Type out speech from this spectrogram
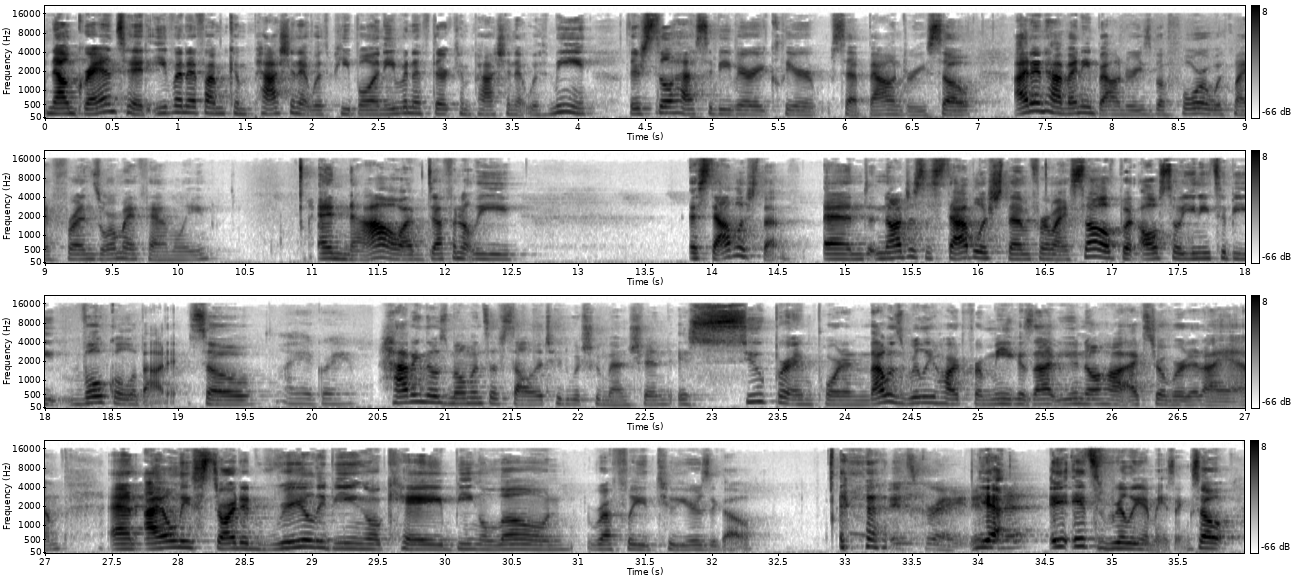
Now, granted, even if I'm compassionate with people, and even if they're compassionate with me, there still has to be very clear set boundaries. So I didn't have any boundaries before with my friends or my family, and now I've definitely established them and not just establish them for myself, but also you need to be vocal about it. So I agree. Having those moments of solitude, which you mentioned, is super important. That was really hard for me because you know how extroverted I am. And I only started really being okay being alone roughly two years ago. it's great. yeah, it? It, it's really amazing. So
